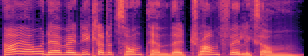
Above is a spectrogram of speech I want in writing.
ja ja whatever, det är klart att sånt händer. Trump är liksom,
